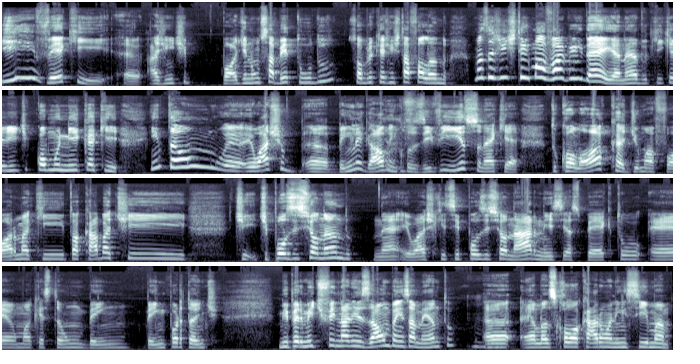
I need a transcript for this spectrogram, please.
e ver que uh, a gente pode não saber tudo sobre o que a gente está falando, mas a gente tem uma vaga ideia, né, do que, que a gente comunica aqui. Então, é, eu acho uh, bem legal, inclusive, isso, né, que é, tu coloca de uma forma que tu acaba te, te, te posicionando, né, eu acho que se posicionar nesse aspecto é uma questão bem, bem importante me permite finalizar um pensamento. Uhum. Uh, elas colocaram ali em cima.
